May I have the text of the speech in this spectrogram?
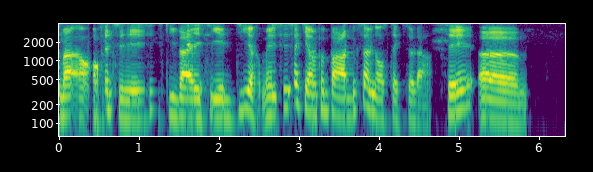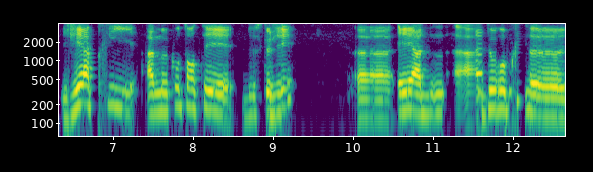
Bah, en fait, c'est ce qu'il va essayer de dire, mais c'est ça qui est un peu paradoxal dans ce texte-là. C'est euh, j'ai appris à me contenter de ce que j'ai, euh, et à, deux reprises, euh,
